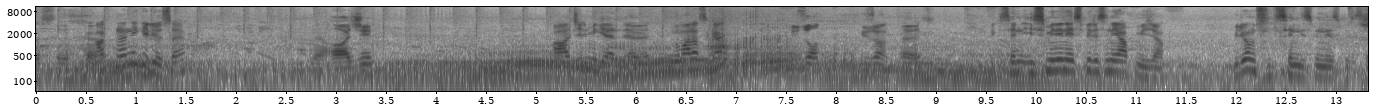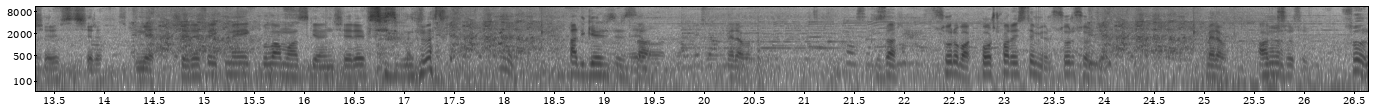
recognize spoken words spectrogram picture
Nasıl? Aklına ne geliyorsa ya? Acil. Acil mi geldi? Evet. Numarası kaç? 110. 110. Evet. Peki senin isminin esprisini yapmayacağım. Biliyor musun senin isminin esprisini? Şerefsiz şeref. Mi? Şeref ekmek bulamazken şerefsiz bulunmaz. Hadi görüşürüz sağ ol. Merhaba. Kızlar soru bak borç para istemiyoruz soru soracağım. Merhaba. Abi bir soru sor. Sor.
